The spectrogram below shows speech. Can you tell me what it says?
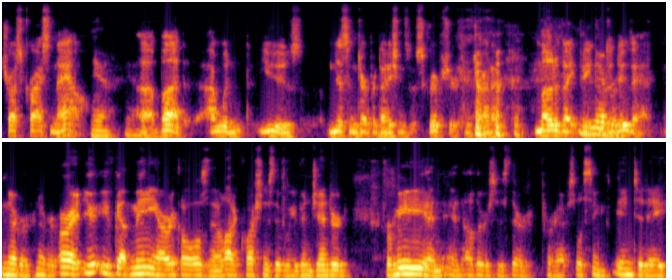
trust Christ now. Yeah, yeah. Uh, but I wouldn't use misinterpretations of scripture to try to motivate people Never. to do that. Never, never. All right, you, you've got many articles and a lot of questions that we've engendered for me and, and others as they're perhaps listening in today.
